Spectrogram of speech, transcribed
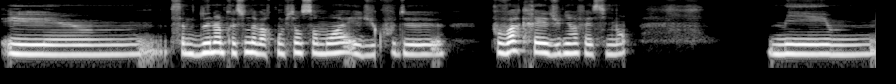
et euh, ça me donne l'impression d'avoir confiance en moi et du coup de pouvoir créer du lien facilement. Mais euh,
